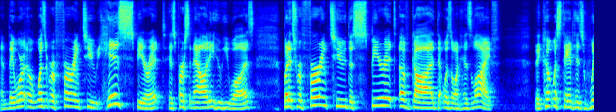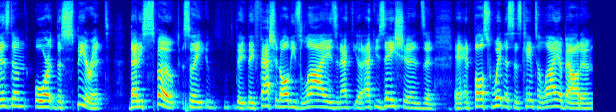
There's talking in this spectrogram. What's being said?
And they were it wasn't referring to his spirit, his personality, who he was, but it's referring to the Spirit of God that was on his life. They couldn't withstand his wisdom or the Spirit that he spoke, so they they, they fashioned all these lies and ac- uh, accusations and, and, and, false witnesses came to lie about him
